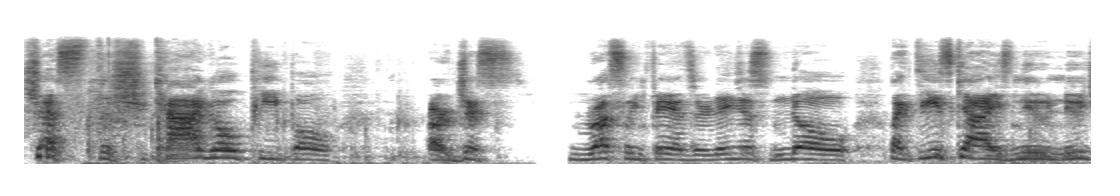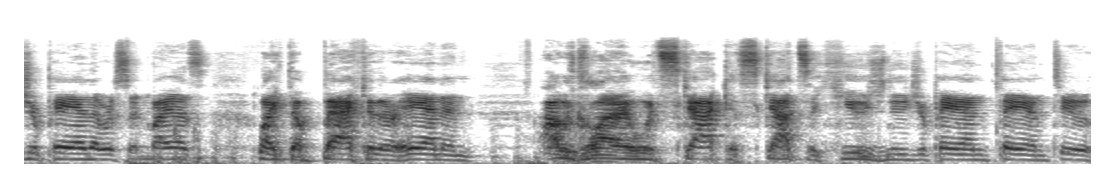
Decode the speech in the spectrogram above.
just the Chicago people are just wrestling fans. Or they just know, like these guys knew New Japan that were sitting by us like the back of their hand, and I was glad I went Scott because Scott's a huge New Japan fan too,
